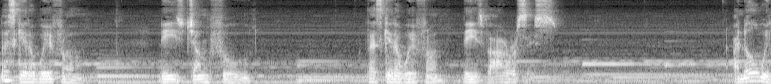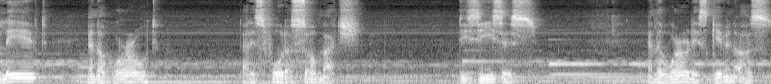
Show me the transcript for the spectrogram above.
Let's get away from these junk food. Let's get away from these viruses. I know we lived in a world that is full of so much diseases, and the world is giving us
